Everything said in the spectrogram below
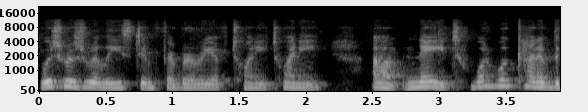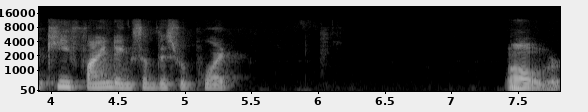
which was released in February of 2020. Um, Nate, what were kind of the key findings of this report? Well,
